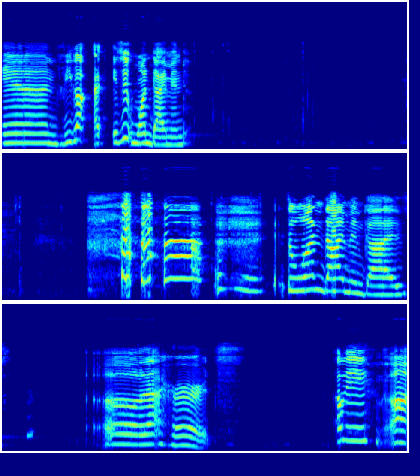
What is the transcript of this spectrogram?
And we got, is it one diamond? it's one diamond, guys. Oh, that hurts. Okay, uh,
